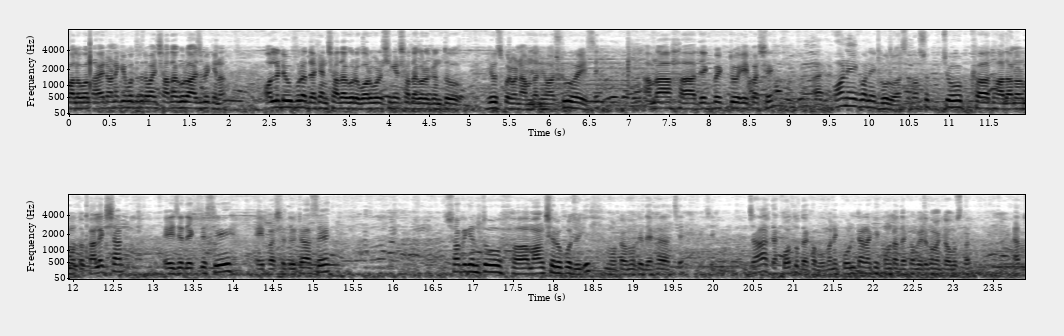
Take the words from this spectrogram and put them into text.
ভালো ভালো হাইট অনেকে বলতেছে, ভাই, সাদা গরু আসবে কিনা? অলরেডি উপরে দেখেন, সাদা গরু, বড় বড় শিঙের সাদা গরু কিন্তু হিউজ পরিমাণে আমদানি হওয়া শুরু হয়েছে। আমরা দেখব একটু এই পাশে। অনেক অনেক গরু আছে। দর্শক, চোখ ধাঁধানোর মতো কালেকশন এই যে দেখতেছি এই পাশে দুইটা আছে। সবই কিন্তু মাংসের উপযোগী মোটামুটি দেখা যাচ্ছে। যা কত দেখাবো? মানে কোনটা রাখি কোনটা দেখাবো এরকম একটা অবস্থা। এত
